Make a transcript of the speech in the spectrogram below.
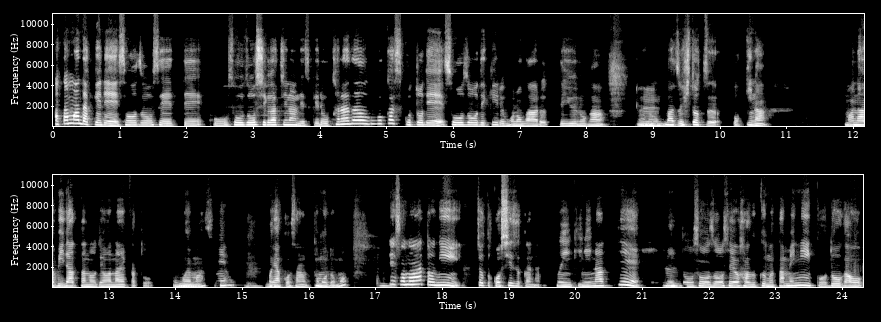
頭だけで創造性ってこう想像しがちなんですけど、体を動かすことで想像できるものがあるっていうのが、あのまず一つ大きな学びだったのではないかと思いますね。うん、親子さんともども。で、その後にちょっとこう静かな雰囲気になって、えーと、創造性を育むためにこう動画を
